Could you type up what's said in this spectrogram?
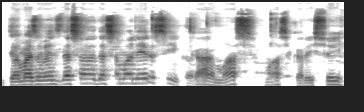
Então é mais ou menos dessa, dessa maneira assim, cara. Cara, massa, massa, cara, é isso aí.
